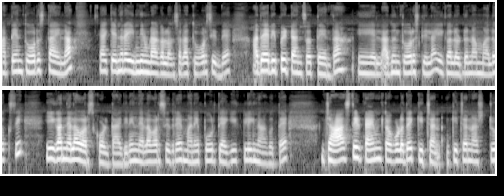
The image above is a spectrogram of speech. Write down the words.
ಮತ್ತೇನು ತೋರಿಸ್ತಾ ಇಲ್ಲ. ಯಾಕೆಂದರೆ ಹಿಂದಿನ ಬ್ಲಾಗಲ್ಲಿ ಒಂದು ಸಲ ತೋರಿಸಿದ್ದೆ. ಅದೇ ರಿಪೀಟ್ ಅನಿಸುತ್ತೆ ಅಂತ. ಎಲ್ಲ ಅದನ್ನು ತೋರಿಸ್ಲಿಲ್ಲ. ಈಗ ಲಡ್ಡುನ ಮಲಗಿಸಿ, ಈಗ ನೆಲ ಒರೆಸ್ಕೊಳ್ತಾ ಇದ್ದೀನಿ. ನೆಲ ಒರೆಸಿದ್ರೆ ಮನೆ ಪೂರ್ತಿಯಾಗಿ ಕ್ಲೀನ್ ಆಗುತ್ತೆ. ಜಾಸ್ತಿ ಟೈಮ್ ತೊಗೊಳ್ಳೋದೆ ಕಿಚನ್ ಕಿಚನ್ ಅಷ್ಟು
